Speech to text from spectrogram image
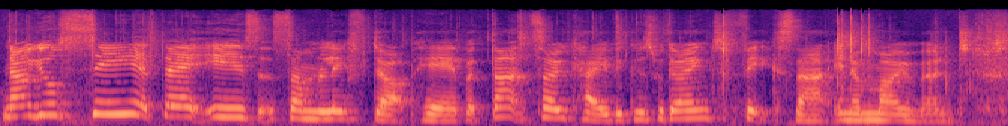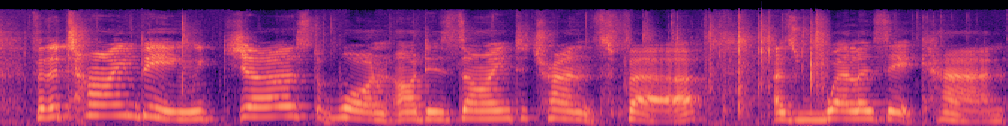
Now you'll see there is some lift up here but that's okay because we're going to fix that in a moment. For the time being we just want our design to transfer as well as it can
